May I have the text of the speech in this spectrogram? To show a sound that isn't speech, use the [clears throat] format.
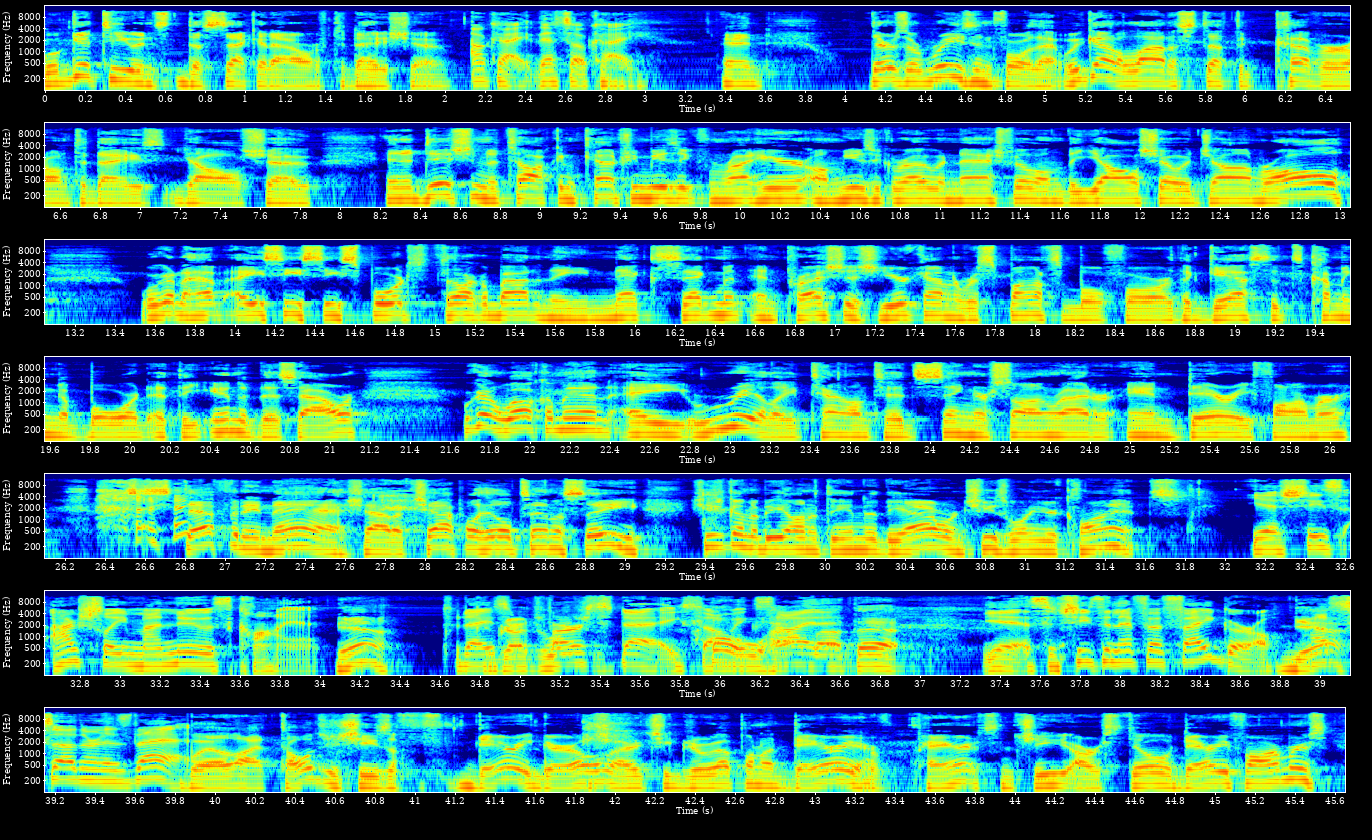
we'll get to you in the second hour of today's show. Okay, that's okay. And there's a reason for that. We've got a lot of stuff to cover on today's Y'all Show. In addition to talking country music from right here on Music Row in Nashville on the Y'all Show with John Rawl, we're going to have ACC sports to talk about in the next segment. And Precious, you're kind of responsible for the guest that's coming aboard at the end of this hour. We're going to welcome in a really talented singer, songwriter, and dairy farmer, [laughs] Stephanie Nash out of Chapel Hill, Tennessee. She's going to be on at the end of the hour, and she's one of your clients. Yes, she's actually my newest client. Yeah. Today's her first day, so oh, I'm excited. How about that? Yes, and she's an FFA girl. Yeah. How southern is that? Well, I told you she's a dairy girl. Or she grew up on a dairy. Her parents and she are still dairy farmers.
